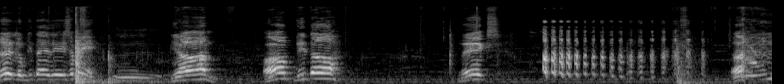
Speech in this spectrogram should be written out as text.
Dahil, lugi tayo dito sa may. Hmm. Yan. Up, dito. Next. Ano?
